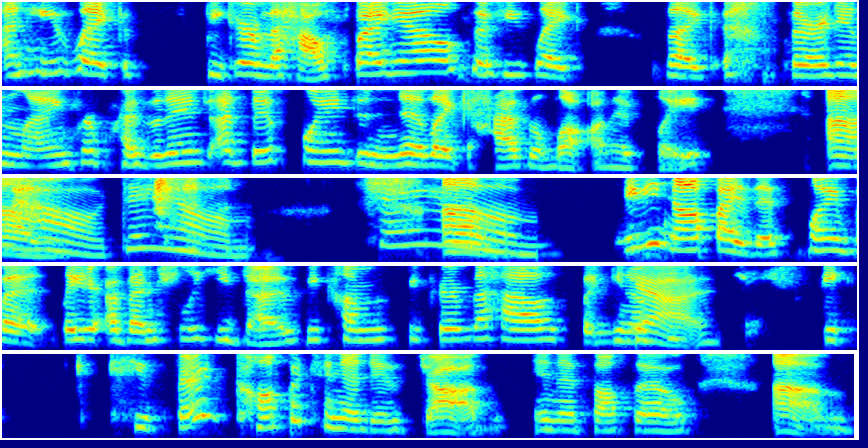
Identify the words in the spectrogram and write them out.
And he's like Speaker of the House by now. So he's like, like third in line for president at this point and like has a lot on his plate. Um, wow. Damn. Damn. maybe not by this point, but later eventually he does become Speaker of the House. But you know, Yeah. he, he's very competent at his job, and it's also um,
